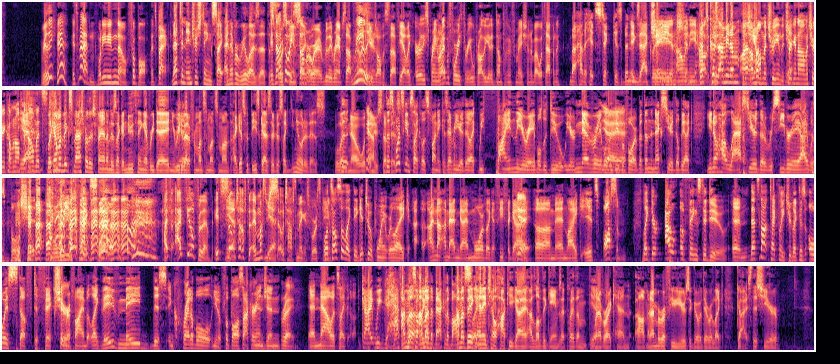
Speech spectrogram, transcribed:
Really? Yeah, it's Madden. What do you need to know? Football. It's back. That's an interesting site. I never realized that. The It's not sports till like game summer cycle. where it really ramps up. and, like, Really? here's all the stuff. Yeah, like early spring, right before E3, we'll probably get a dump of information about what's happening. About how the hit stick has been Exactly, changed and how many. and- How, That's 'cause, the- I mean, I'm- the I'm a- geometry and the Yeah. trigonometry coming off the helmets. Like I'm a big Smash Brothers fan, and there's like a new thing every day, and you read Yeah. about it for months and months and months. I guess with these guys, they're just like, you know what it is. We'll let you know what yeah, the new stuff is. the is. sports game cycle is funny because every year they're like, we finally are able to do what we are never able Yeah, to do yeah. before. But then the next year they'll be like, you know how last year the receiver AI was bullshit? well, we fixed that. I, f- I feel for them. It's so Yeah. tough to. It must be Yeah. so tough to make a sports game. Well, it's also like they get to a point where like I, I'm not a Madden guy. I'm more of like a FIFA guy. Um, and like it's awesome. Like they're out of things to do, and that's not technically true. Like there's always stuff to fix Sure. and refine, but like they've made this incredible, you know, football soccer engine, Right. And now it's like, guy, we have to I'm put a, something I'm a- on the back of the box. I'm a big like- NHL hockey guy. I love the games. I play them Yeah. whenever I can. Um, and I remember a few years ago they were like, guys, this year.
